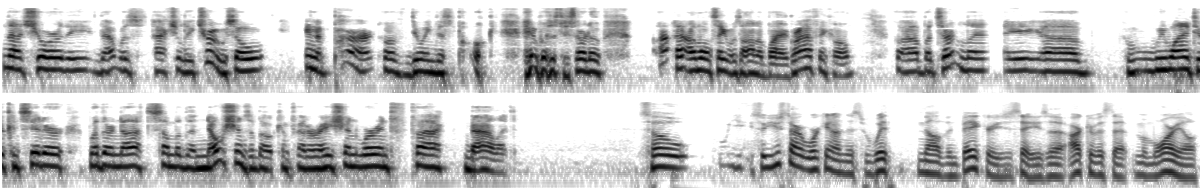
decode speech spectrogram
not sure the that was actually true. So, in a part of doing this book, it was to sort of I won't say it was autobiographical, uh, but certainly uh, we wanted to consider whether or not some of the notions about confederation were in fact valid. So, so you start working on this with Melvin Baker, as you say, he's an archivist at Memorial.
